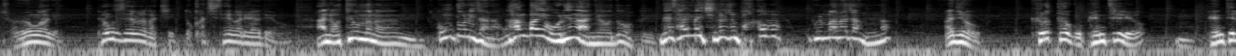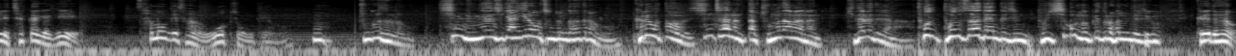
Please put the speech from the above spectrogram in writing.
조용하게 평소 생활 같이 똑같이 생활해야 돼요 아니 어떻게 보면은 꽁돈이잖아 한 방에 올인은 아니어도 음. 내 삶의 질을 좀 바꿔볼 만하지 않나? 아니 형 그렇다고 벤틀리요? 음. 벤틀리 차 가격이 3억에서 한 5억 정도 돼요 응 중고로 살라고 16년식이 한 1억 5천 정도 하더라고. 그리고 또 신차는 딱 주문하면은 기다려야 되잖아. 돈, 돈 써야 되는데 지금 돈 10억 넘게 들어왔는데 지금. 그래도 형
